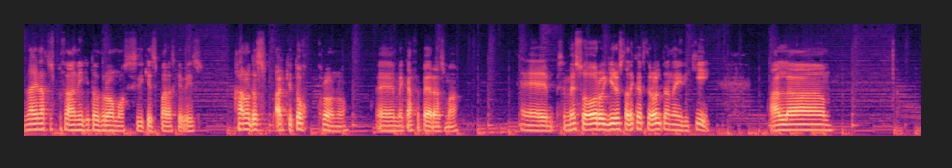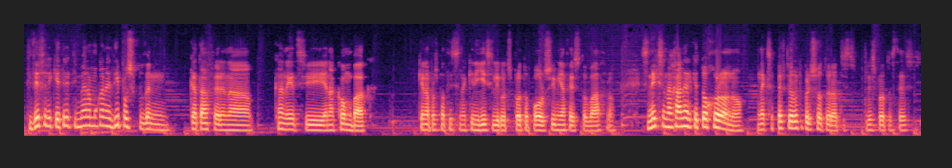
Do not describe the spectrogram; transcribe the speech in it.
να είναι αυτός που θα ανοίγει το δρόμο στις ειδικές της Παρασκευής, χάνοντας αρκετό χρόνο ε, με κάθε πέρασμα. Ε, σε μέσο όρο γύρω στα 10 δευτερόλεπτα αναειδική. Αλλά τη δεύτερη και τρίτη μέρα μου έκανε εντύπωση που δεν κατάφερε να κάνει έτσι ένα comeback και να προσπαθήσει να κυνηγήσει λίγο τους πρωτοπόρου ή μια θέση στο βάθρο. Συνέχισε να χάνει αρκετό χρόνο, να ξεπέφτει όλο και περισσότερο από τις τρεις πρώτες θέσεις.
